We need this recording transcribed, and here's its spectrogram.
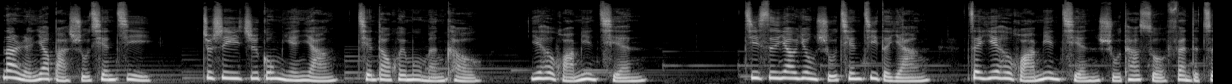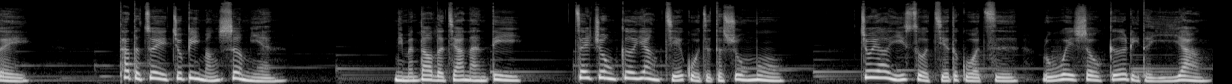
那人要把赎愆祭。就是一只公绵羊牵到会幕门口，耶和华面前，祭司要用赎愆祭的羊，在耶和华面前赎他所犯的罪，他的罪就必蒙赦免。你们到了迦南地，栽种各样结果子的树木，就要以所结的果子如未受割礼的一样，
